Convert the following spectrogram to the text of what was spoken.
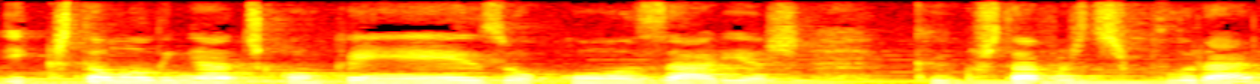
e que estão alinhados com quem és ou com as áreas que gostavas de explorar?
